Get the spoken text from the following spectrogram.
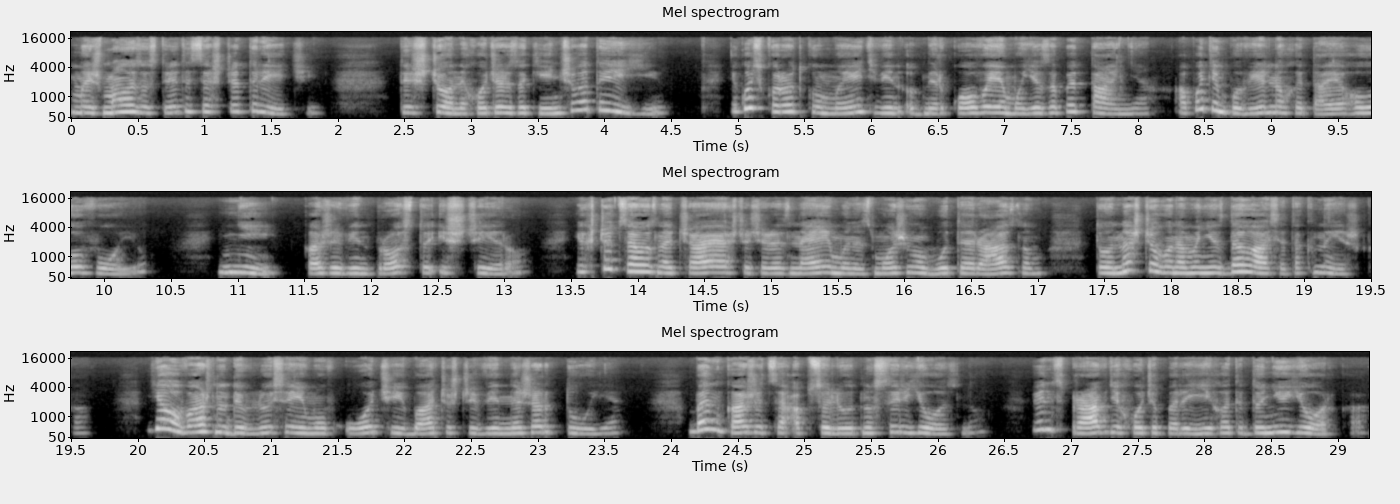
Ми ж мали зустрітися ще тричі. Ти що, не хочеш закінчувати її? Якусь коротку мить він обмірковує моє запитання, а потім повільно хитає головою. Ні, каже він просто і щиро. Якщо це означає, що через неї ми не зможемо бути разом, то нащо вона мені здалася та книжка? Я уважно дивлюся йому в очі і бачу, що він не жартує. Бен каже це абсолютно серйозно. Він справді хоче переїхати до Нью-Йорка.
